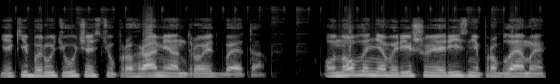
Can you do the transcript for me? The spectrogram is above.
які беруть участь у програмі Android Beta. Оновлення вирішує різні проблеми,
